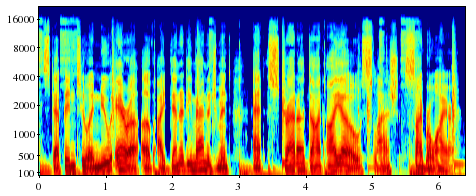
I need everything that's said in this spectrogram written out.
Step into a new era of identity management at strata.io slash cyberwire.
